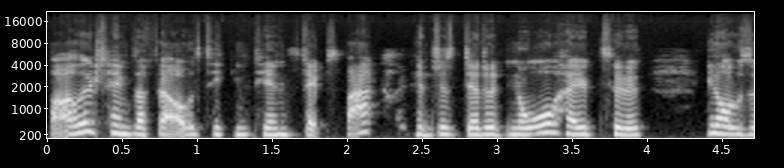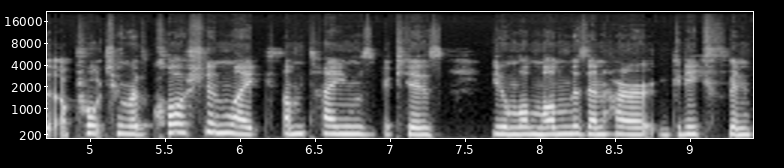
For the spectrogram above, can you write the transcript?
But other times I felt I was taking 10 steps back. Like I just didn't know how to, you know, I was approaching with caution, like sometimes because, you know, my mum was in her grief and,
